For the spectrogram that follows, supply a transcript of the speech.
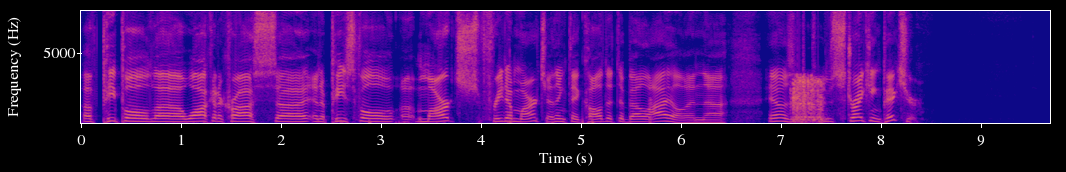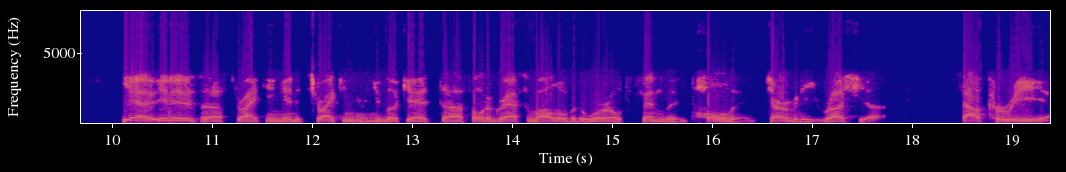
of people uh, walking across uh, in a peaceful uh, march, freedom march. I think they called it the Belle Isle, and uh, you know, it was a striking picture. Yeah, it is uh, striking, and it's striking when you look at uh, photographs from all over the world Finland, Poland, Germany, Russia, South Korea,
